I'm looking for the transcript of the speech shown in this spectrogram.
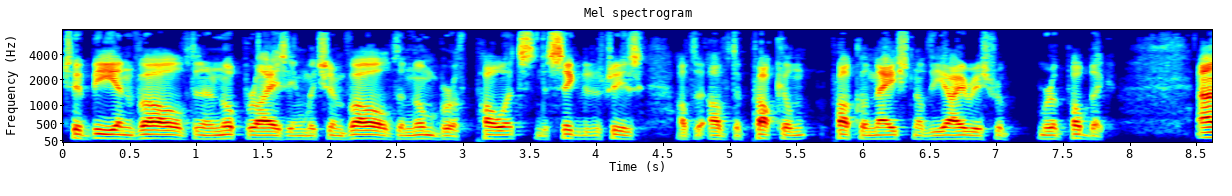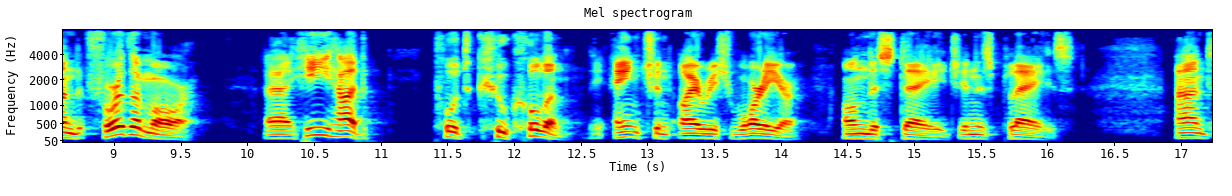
to be involved in an uprising which involved a number of poets and the signatories of the, of the proclamation of the Irish Re- Republic. And furthermore, uh, he had put Cuchulainn, the ancient Irish warrior, on the stage in his plays. And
